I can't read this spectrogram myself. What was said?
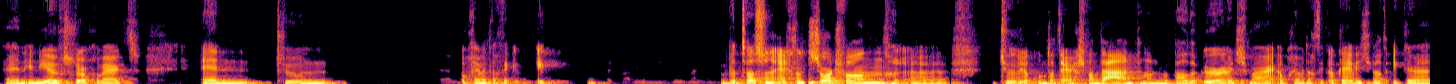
en in de jeugdzorg gewerkt. En toen, op een gegeven moment dacht ik, ik het was een, echt een soort van, uh, natuurlijk komt dat ergens vandaan, van een bepaalde urge. Maar op een gegeven moment dacht ik, oké, weet je wat, ik, uh,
